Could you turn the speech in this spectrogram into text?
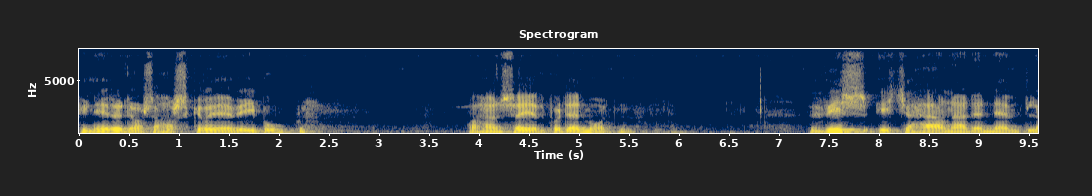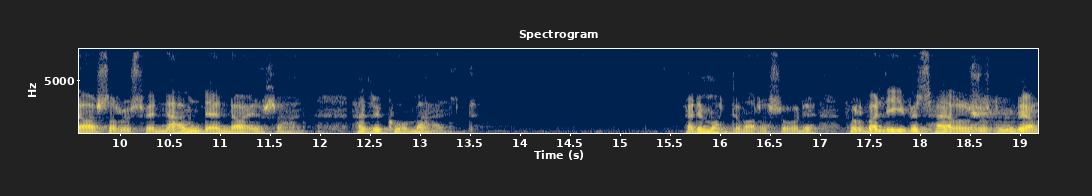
Hvem er det da som har skrevet i boka? Og han sier det på den måten. Hvis ikke Herren hadde nevnt Lasarus ved navn den dagen, sa han, hadde det kommet alt. Ja, det måtte være så, det. For det var livets herre som sto der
